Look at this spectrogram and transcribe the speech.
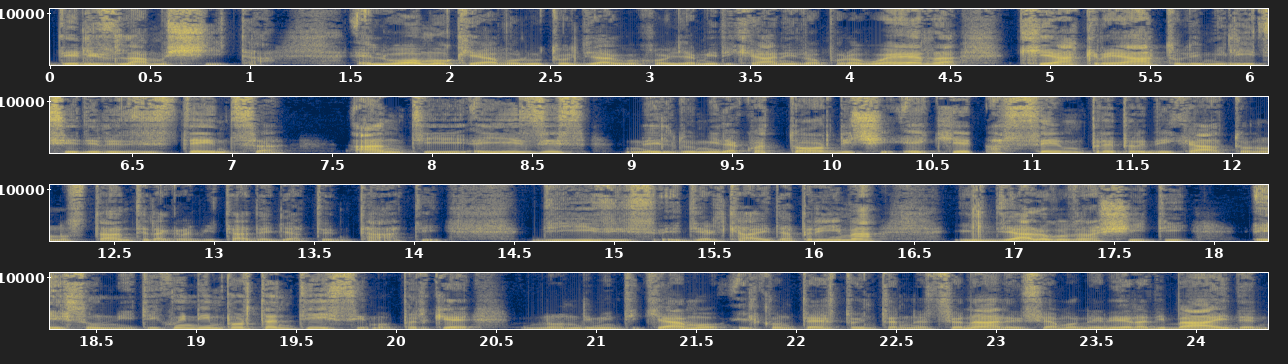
dell'Islam sciita. È l'uomo che ha voluto il dialogo con gli americani dopo la guerra, che ha creato le milizie di resistenza anti-ISIS nel 2014 e che ha sempre predicato, nonostante la gravità degli attentati di ISIS e di Al-Qaeda prima, il dialogo tra sciiti e sunniti. Quindi importantissimo perché non dimentichiamo il contesto internazionale, siamo nell'era di Biden,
